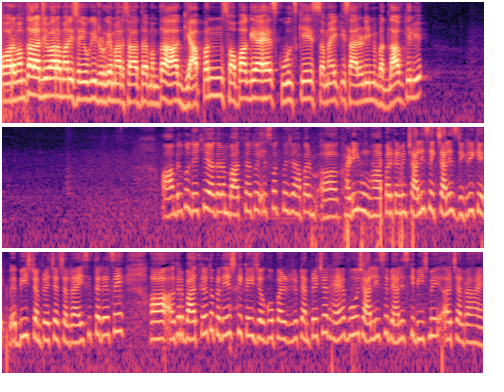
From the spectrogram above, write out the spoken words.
और ममता राजेवार हमारी सहयोगी जुड़ गए हमारे साथ। ममता, ज्ञापन सौंपा गया है स्कूल्स के समय की सारणी में बदलाव के लिए। हाँ बिल्कुल देखिए अगर हम बात करें तो इस वक्त मैं जहाँ पर आ, खड़ी हूँ वहाँ पर करीबन 40 से 41 डिग्री के बीच टेम्परेचर चल रहा है। इसी तरह से आ, अगर बात करें तो प्रदेश के कई जगहों पर जो टेम्परेचर है वो 40 से 42 के बीच में चल रहा है।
